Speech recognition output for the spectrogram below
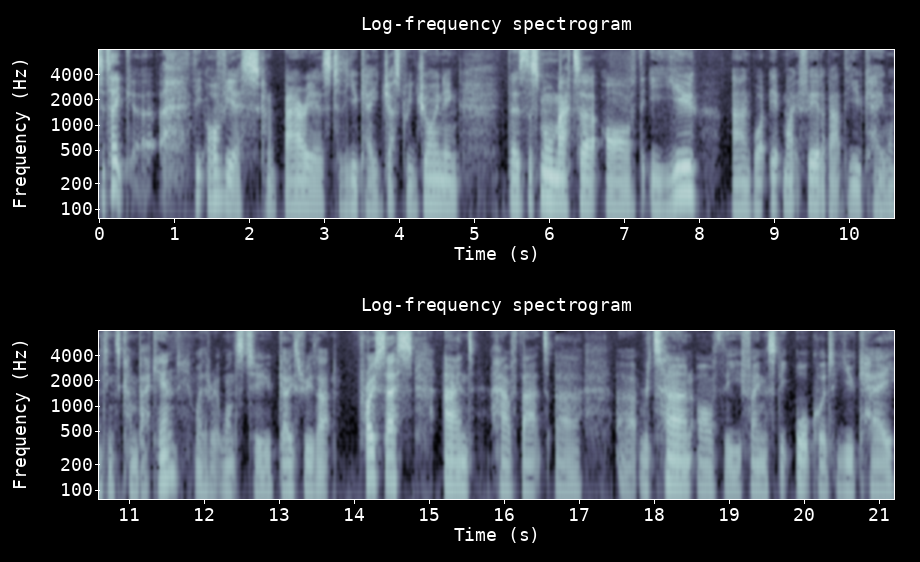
to take uh, the obvious kind of barriers to the UK just rejoining, there's the small matter of the EU and what it might feel about the UK wanting to come back in, whether it wants to go through that process and have that uh, uh, return of the famously awkward UK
